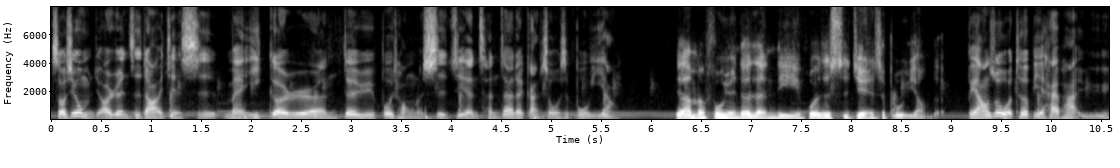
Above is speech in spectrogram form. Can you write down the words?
首先，我们就要认知到一件事：每一个人对于不同的事件存在的感受是不一样，对他们复原的能力或者是时间也是不一样的。比方说，我特别害怕鱼，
